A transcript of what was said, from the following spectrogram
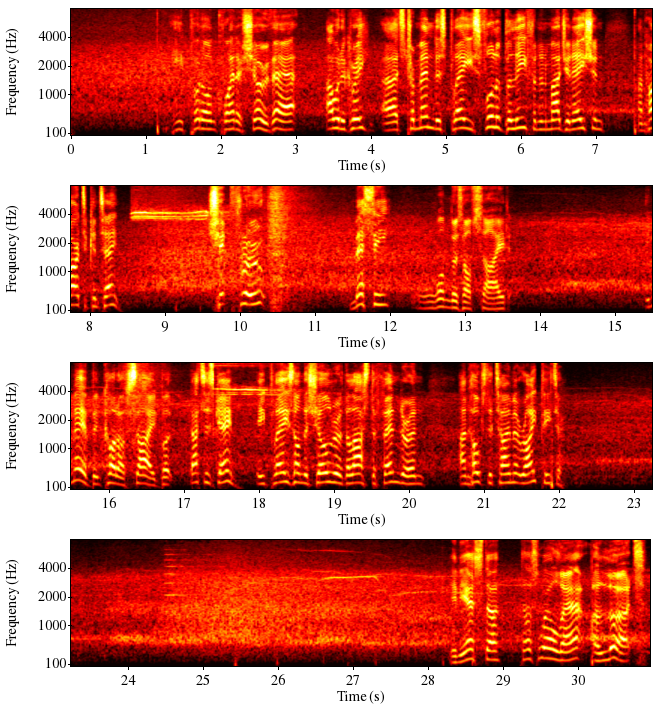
He put on quite a show there. I would agree. Uh, it's tremendous play. He's full of belief and imagination and hard to contain. Chip through. Messi wanders offside. He may have been caught offside, but that's his game. He plays on the shoulder of the last defender and, and hopes to time it right, Peter. Iniesta does well there, alert.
